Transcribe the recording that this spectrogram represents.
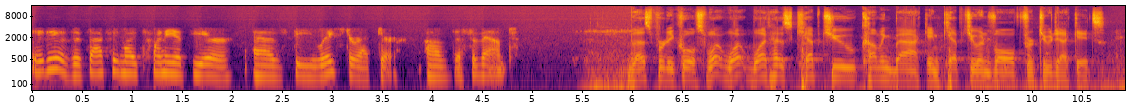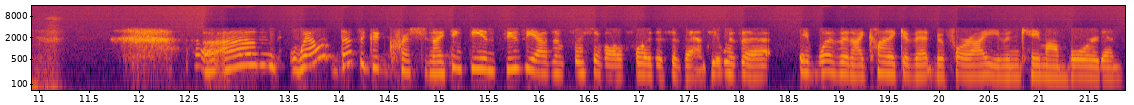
It is. It's actually my 20th year as the race director of this event. That's pretty cool. So, what what what has kept you coming back and kept you involved for two decades? Um, well, that's a good question. I think the enthusiasm, first of all, for this event. It was a it was an iconic event before I even came on board, and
